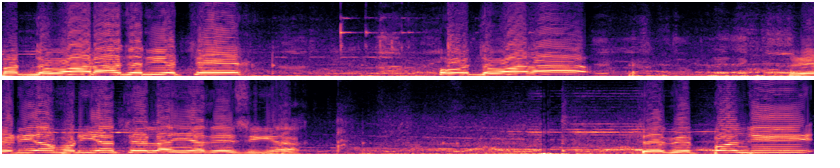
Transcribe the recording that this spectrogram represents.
ਪਰ ਦੁਬਾਰਾ ਜਿਹੜੀ ਇੱਥੇ, ਉਹ ਦੁਬਾਰਾ ਰੇੜੀਆਂ ਫੜੀਆਂ ਇੱਥੇ ਲਾਈਆਂ ਗਈ ਸੀਗੀਆਂ। ਤੇ ਵਿਪਨ ਜੀ,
